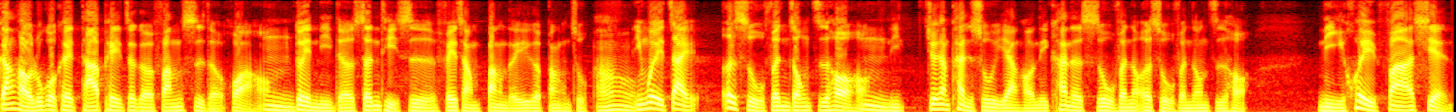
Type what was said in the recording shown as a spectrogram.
刚好如果可以搭配这个方式的话，哦，嗯，对你的身体是非常棒的一个帮助，哦，因为在二十五分钟之后，哈，嗯，你。就像看书一样哈，你看了十五分钟、二十五分钟之后，你会发现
